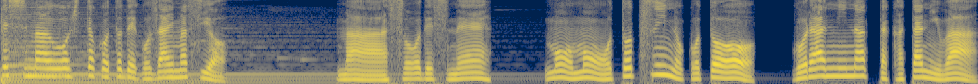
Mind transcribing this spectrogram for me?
てしまうお一言でございますよ。まあそうですね。もうもうおとついのことをご覧になった方には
